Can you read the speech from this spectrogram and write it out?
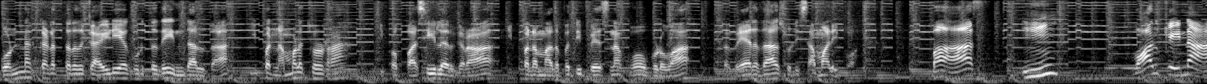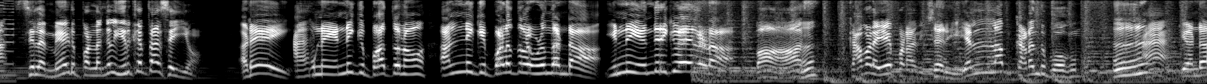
பொண்ணை கடத்துறதுக்கு ஐடியா கொடுத்ததே இந்த ஆள் தான். இப்ப நம்மள சொல்றான் இப்ப பசியில இருக்கிறான் இப்ப நம்ம அதை பத்தி பேசினா கோவப்படுவான் இப்ப வேற ஏதாவது சொல்லி சமாளிப்போம் பாஸ். ம்? வாழ்க்கைனா சில மேடு பள்ளங்கள் இருக்கத்தான் செய்யும். அடேய்? உன்னை என்னைக்கு பார்த்தனோ அன்னைக்கு பழத்துல விழுந்தண்டா இன்னும் எந்திரிக்கவே இல்லடா. பாஸ் கவலையே படாதீங்க. சரி. எல்லாம் கடந்து போகும். ஏன்டா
